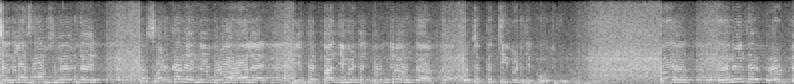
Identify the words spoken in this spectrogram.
ਸਿੰਗਲਾ ਸਾਹਿਬ ਸਵੇਰ ਦੇ, ਪਰ ਸੜਕਾਂ ਦਾ ਇੰਨਾ ਬੁਰਾ ਹਾਲ ਹੈ, ਜਿੱਥੇ 5 ਮਿੰਟ ਪਹੁੰਚਣਾ ਹੁੰਦਾ, ਉੱਥੇ 25 ਮਿੰਟ 'ਚ ਪਹੁੰਚ ਹੁੰਦਾ। ਪਰ ਇਹਨਾਂ ਦੇ ਉਲਟ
